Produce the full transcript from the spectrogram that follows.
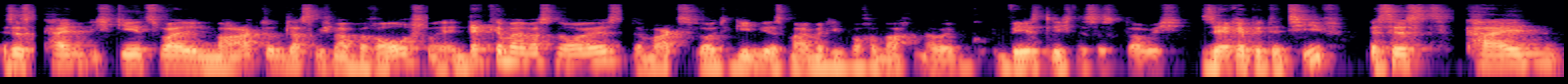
es ist kein, ich gehe jetzt mal in den Markt und lasse mich mal berauschen und entdecke mal was Neues. Da mag es Leute geben, die das mal einmal die Woche machen, aber im Wesentlichen ist es, glaube ich, sehr repetitiv. Es ist kein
